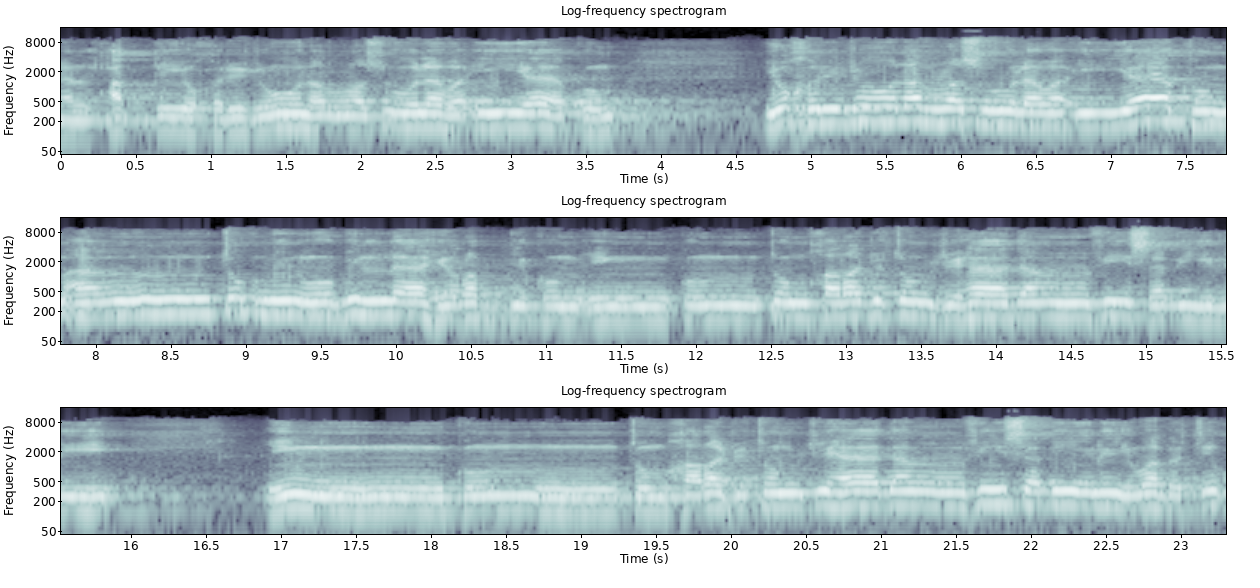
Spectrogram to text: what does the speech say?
من الحق يخرجون الرسول وإياكم يخرجون الرسول وإياكم أن تؤمنوا بالله ربكم إن كنتم خرجتم جهادا في سبيلي إن كنتم خرجتم جهادا في سبيلي وابتغاء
